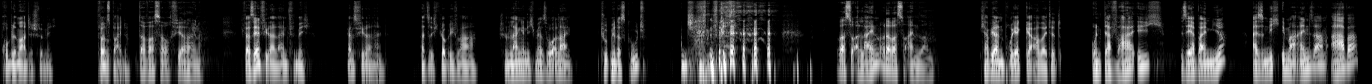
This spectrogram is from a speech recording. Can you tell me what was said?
problematisch für mich. Für Ja. uns beide. Da warst du auch viel alleine. Ich war sehr viel allein für mich. Ganz viel allein. Also ich glaube, ich war schon lange nicht mehr so allein. Tut mir das gut? Anscheinend nicht. Warst du allein oder warst du einsam? Ich habe ja an einem Projekt gearbeitet und da war ich sehr bei mir. Also nicht immer einsam, aber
